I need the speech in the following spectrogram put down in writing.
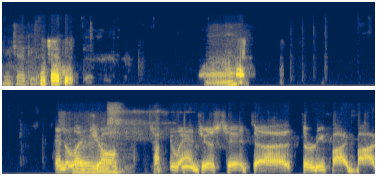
Let me check it. Uh, And to let Australia. y'all, Thailand just hit uh, 35 baht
